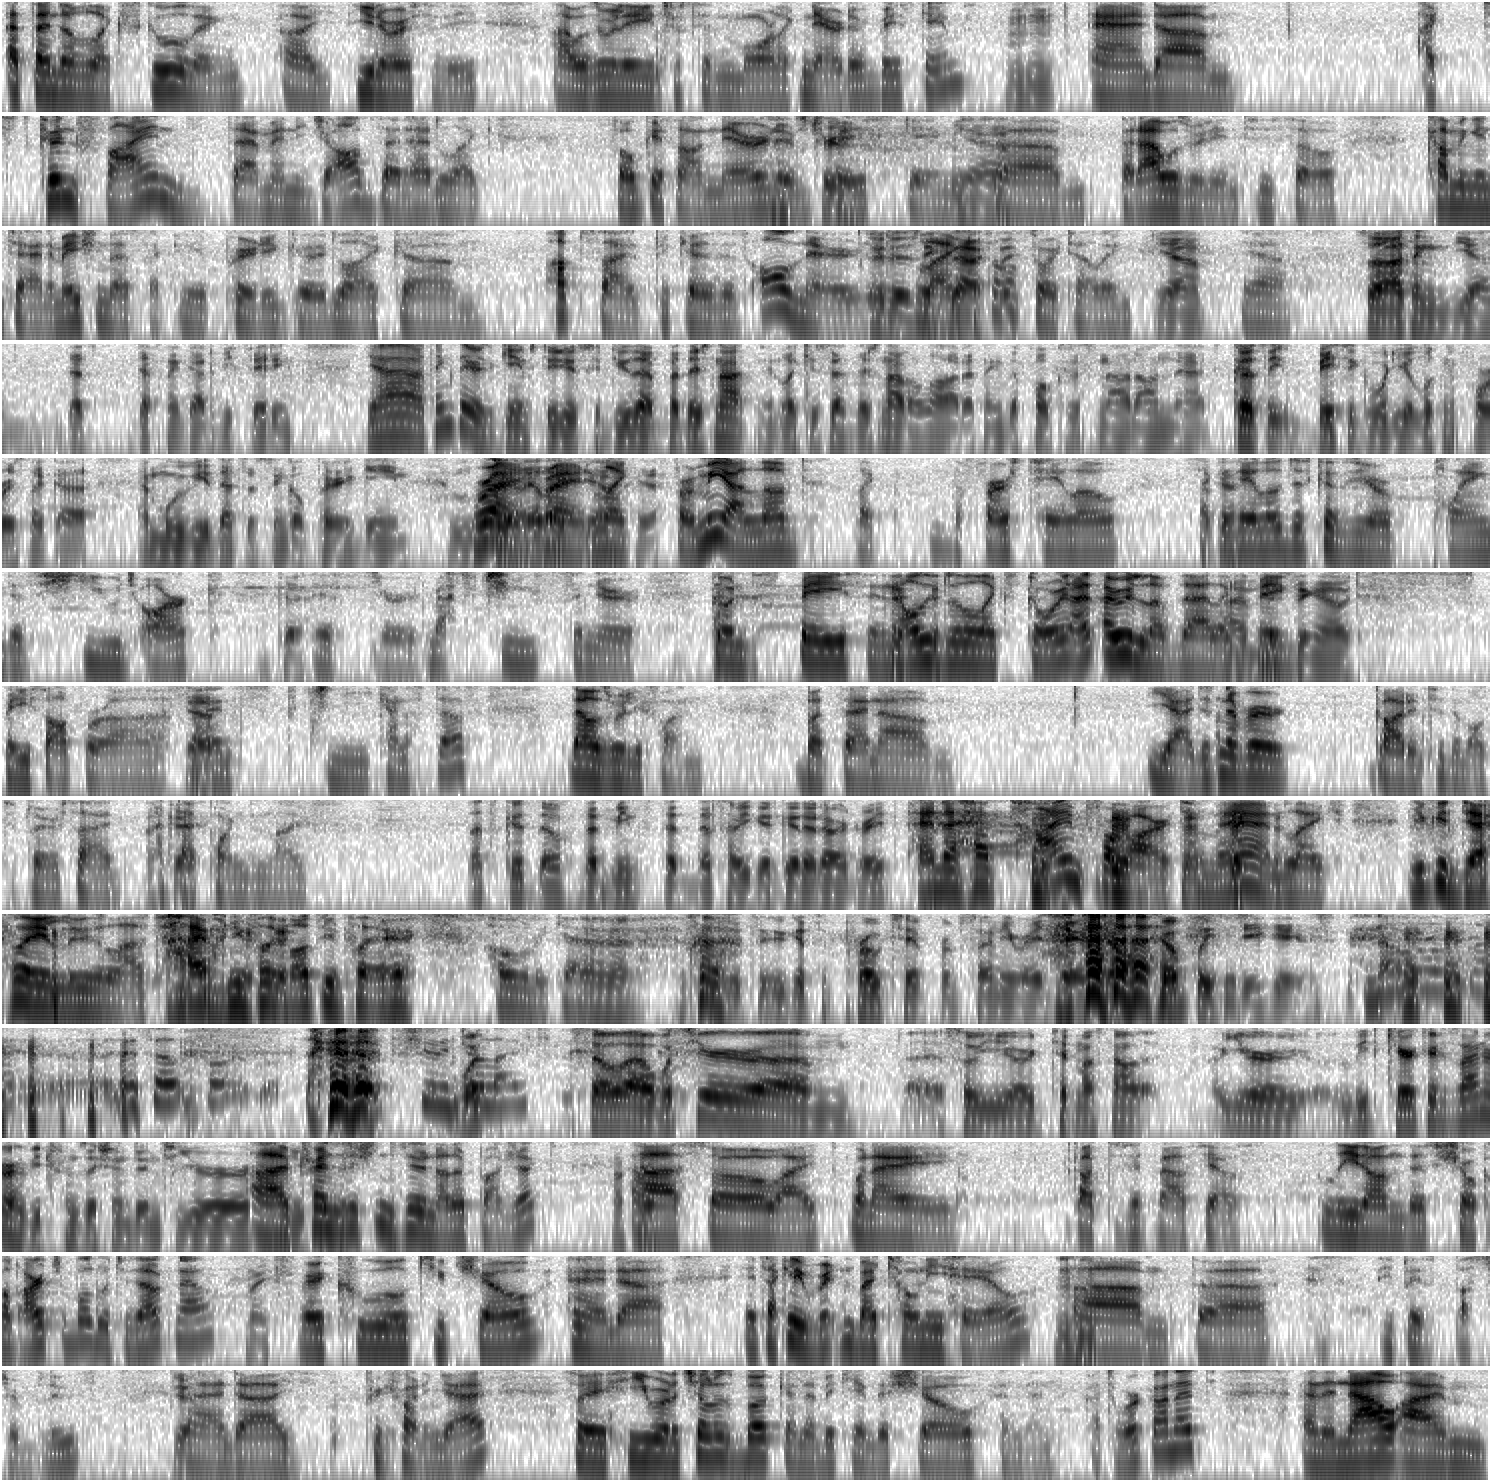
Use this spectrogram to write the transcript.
at the end of like schooling, uh, university, I was really interested in more like narrative based games hmm and um, I just couldn't find that many jobs that had like focus on narrative based games Yeah. um, that I was really into. So coming into animation, that's actually a pretty good like um, upside because it's all narrative. is, like it's all storytelling. Yeah. Yeah. So I think yeah, that's definitely got to be fitting. Yeah, I think there's game studios who do that, but there's not like you said, there's not a lot. I think the focus is not on that because basically what you're looking for is like a, a movie that's a single player game. Right, yeah, right. yeah, like yeah. for me, I loved like the first Halo, second Okay. Halo, just because you're playing this huge arc. Okay. This you're Master Chief and you're going to space and all these little like stories. I, I really love that. Like I'm big missing out. space opera, science fiction kind of stuff. That was really fun. But then, um, yeah, I just never got into the multiplayer side at that point in life. That's good though. That means that that's how you get good at art, right? And I have time for art, man. Like you can definitely lose a lot of time when you play multiplayer. Holy cow! Uh, it's, it gets a pro tip from Sunny right there. Don't, don't play video games. no, uh, that sounds horrible. Should enjoy what- life. So, uh, what's your um, uh, so you're Titmouse now? Are you a lead character designer, or have you transitioned into your? I've new position? transitioned to another project. Okay. Uh, so I when I got to Titmouse, yeah, I was lead on this show called Archibald, which is out now. nice. Very cool, cute show, and uh, it's actually written by Tony Hale. Mhm. Um, the he plays Buster Bluth, Yeah. and uh, he's a pretty funny guy. So he wrote a children's book, and then became the show, and then got to work on it, and then now I'm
